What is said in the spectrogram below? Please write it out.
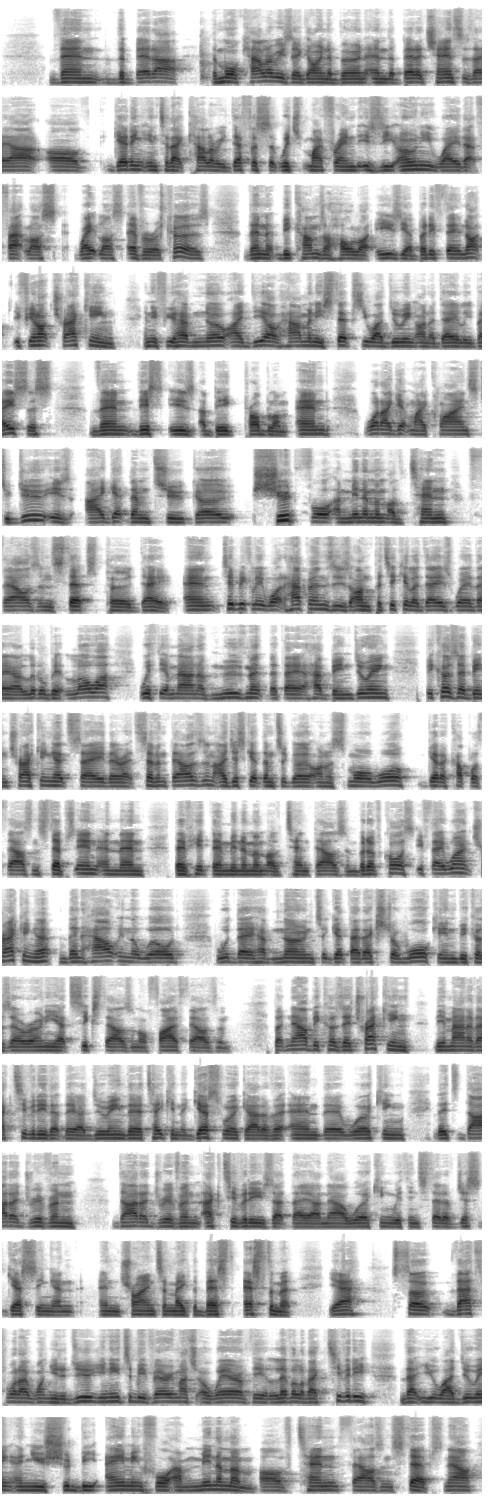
then the better the more calories they're going to burn and the better chances they are of getting into that calorie deficit, which my friend is the only way that fat loss, weight loss ever occurs, then it becomes a whole lot easier. But if they're not, if you're not tracking and if you have no idea of how many steps you are doing on a daily basis, then this is a big problem. And what I get my clients to do is I get them to go shoot for a minimum of 10 thousand steps per day. And typically, what happens is on particular days where they are a little bit lower with the amount of movement that they have been doing, because they've been tracking it, say they're at 7,000, I just get them to go on a small walk, get a couple of thousand steps in, and then they've hit their minimum of 10,000. But of course, if they weren't tracking it, then how in the world would they have known to get that extra walk in because they were only at 6,000 or 5,000? But now, because they're tracking the amount of activity that they are doing, they're taking the guesswork out of it and they're working, it's data driven data driven activities that they are now working with instead of just guessing and and trying to make the best estimate yeah So that's what I want you to do. You need to be very much aware of the level of activity that you are doing, and you should be aiming for a minimum of 10,000 steps. Now,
